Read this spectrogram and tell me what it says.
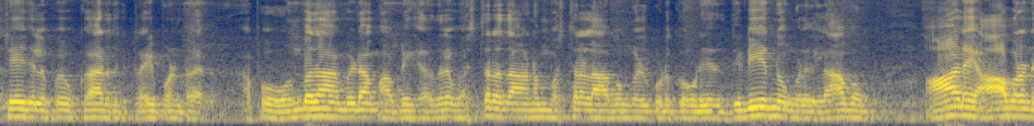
ஸ்டேஜில் போய் உட்காரதுக்கு ட்ரை பண்ணுறாரு அப்போது ஒன்பதாம் இடம் அப்படிங்கிறதுல வஸ்திர தானம் வஸ்திர லாபங்கள் கொடுக்கக்கூடியது. திடீர்னு உங்களுக்கு லாபம் ஆடை ஆபரண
